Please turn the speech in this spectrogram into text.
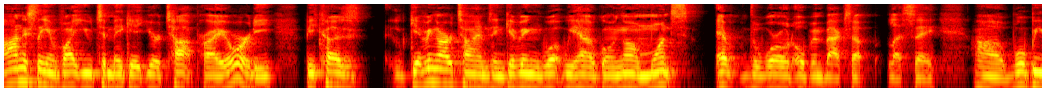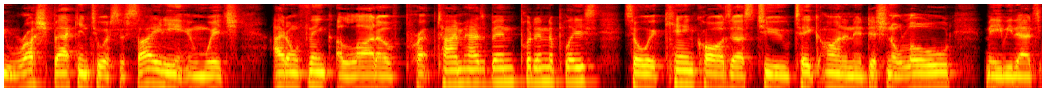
honestly invite you to make it your top priority because giving our times and giving what we have going on once the world open backs up let's say uh, we'll be rushed back into a society in which i don't think a lot of prep time has been put into place. So it can cause us to take on an additional load. Maybe that's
